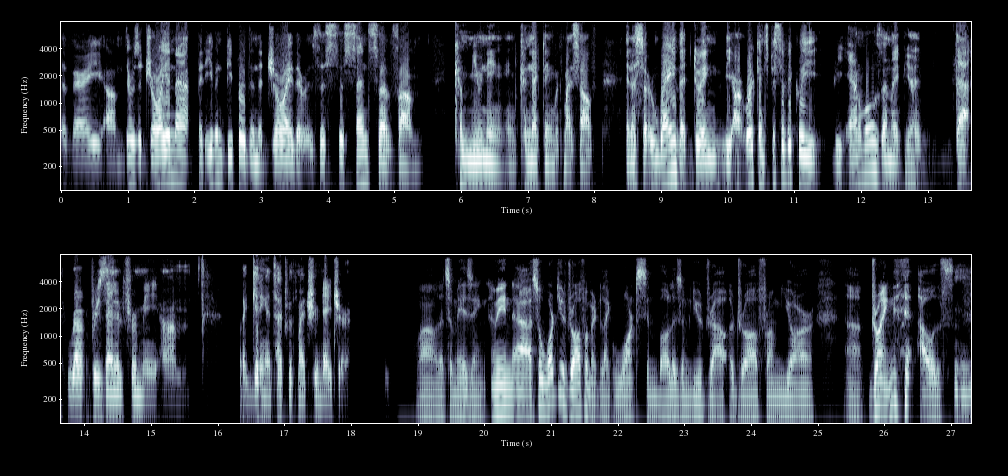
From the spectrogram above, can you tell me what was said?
a very um, there was a joy in that, but even deeper than the joy, there was this this sense of um, communing and connecting with myself in a certain way that doing the artwork and specifically the animals and like yeah. that represented for me um, like getting in touch with my true nature. Wow, that's amazing. I mean, uh, so what do you draw from it? Like, what symbolism do you draw draw from your uh, drawing owls? Mm-hmm.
